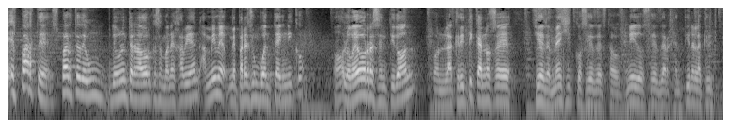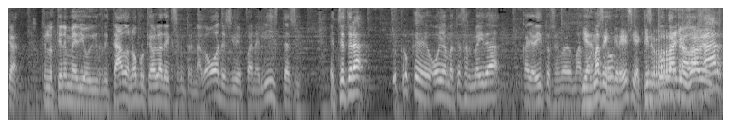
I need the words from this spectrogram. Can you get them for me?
Es parte, es parte de un, de un entrenador que se maneja bien. A mí me, me parece un buen técnico. ¿no? Lo veo resentidón con la crítica, no sé si es de México, si es de Estados Unidos, si es de Argentina, la crítica que lo tiene medio irritado, ¿no? Porque habla de exentrenadores y de panelistas y etcétera. Yo creo que hoy a Matías Almeida, calladito, se mueve más. Y además bonito, en Grecia, que ¿quién se ponga a rayos sabe? trabajar,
